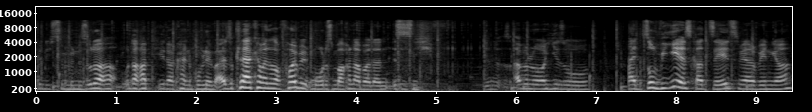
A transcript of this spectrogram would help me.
Finde ich zumindest. Oder, oder habt ihr da keine Probleme? Also klar kann man das auch Vollbildmodus machen, aber dann ist es nicht. Ist einfach nur hier so. Halt so wie ihr es gerade seht, mehr oder weniger.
